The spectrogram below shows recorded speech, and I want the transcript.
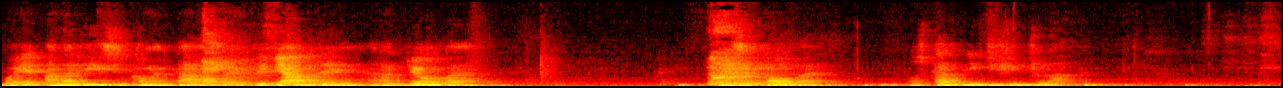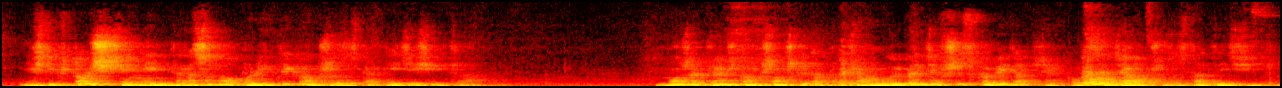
moje analizy, komentarze, wywiady radiowe, gazetowe ostatnich 10 lat. Jeśli ktoś się nie interesował polityką przez ostatnie 10 lat, może wziąć tą książkę do pociągu i będzie wszystko wiedział, co się w Polsce działo przez ostatnie 10 lat.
